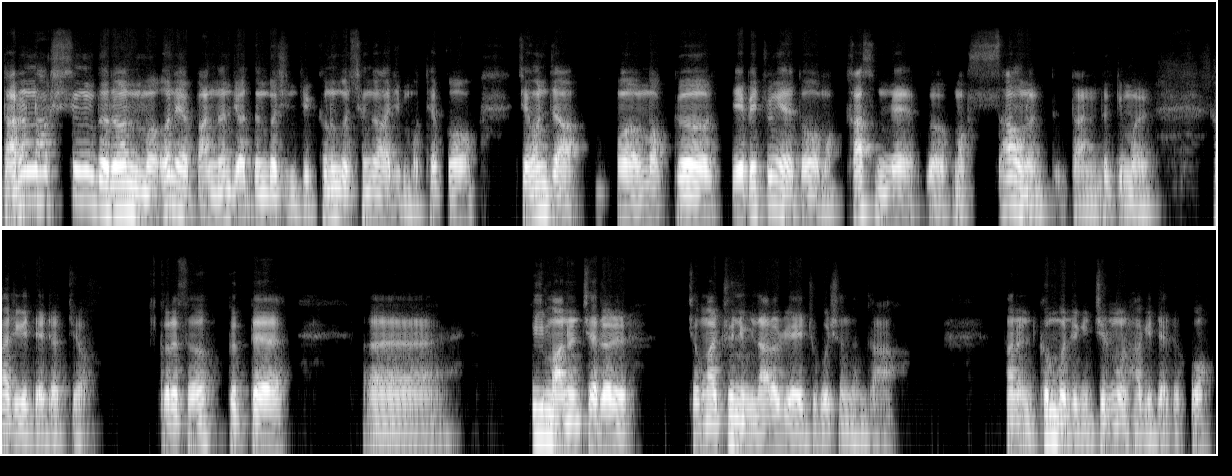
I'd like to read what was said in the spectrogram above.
다른 학생들은 뭐 은혜 받는지 어떤 것인지 그런 걸 생각하지 못했고 제 혼자 어막그 예배 중에도 막 가슴에 그막 싸우는 듯한 느낌을 가지게 되었죠. 그래서 그때 에, 이 많은 죄를 정말 주님이 나를 위해 죽으셨는가 하는 근본적인 질문을 하게 되었고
